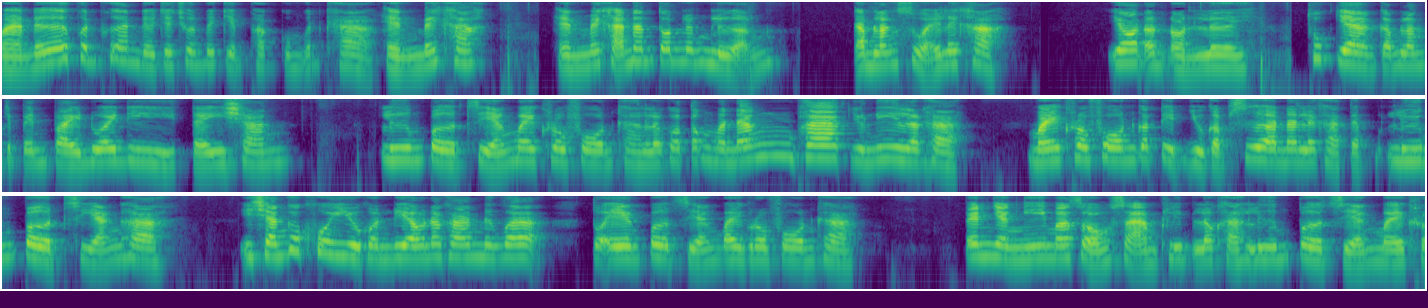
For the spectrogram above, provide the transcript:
มาเด้อเพื่อนๆเดี๋ยวจะชวนไปเก็บผักกุมกันค่ะ เห็นไหมคะ เห็นไหมคะนั่นต้นเหลืองๆกำลังสวยเลยค่ะ ยอดอ่อนๆเลย ทุกอย่างกำลังจะเป็นไปด้วยดี แต่อีฉัน ลืมเปิดเสียงไมโครโฟนค่ะ แล้วก็ต้องมานั่งพากอยู่นี่แหละค่ะ ไมโครโฟนก็ติดอยู่กับเสื้อนั่นเลยค่ะ แต่ลืมเปิดเสียงค่ะ อีฉันก็คุยอยู่คนเดียวนะคะ นึกว่าตัวเองเปิดเสียงไมโครโฟนค่ะเป็นอย่างนี้มาสองสามคลิปแล้วค่ะ ลืมเปิดเสียงไมโคร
